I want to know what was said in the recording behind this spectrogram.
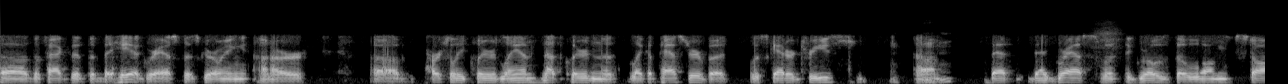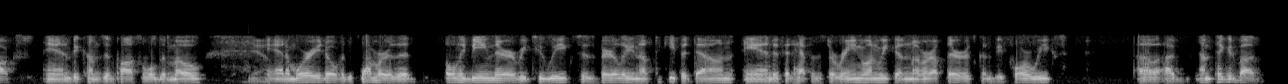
uh, the fact that the bahia grass that's growing on our uh, partially cleared land, not cleared in the, like a pasture, but with scattered trees, um, mm-hmm. That that grass it grows the long stalks and becomes impossible to mow. Yeah. And I'm worried over the summer that only being there every two weeks is barely enough to keep it down. And if it happens to rain one weekend when we're up there, it's going to be four weeks. Uh, I, I'm thinking about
